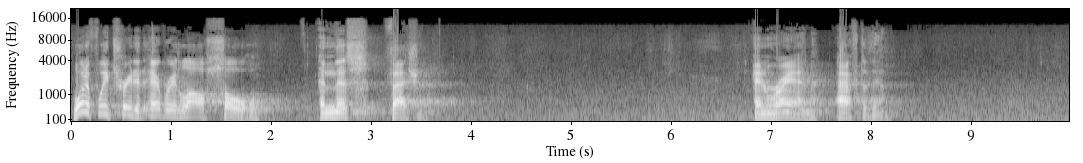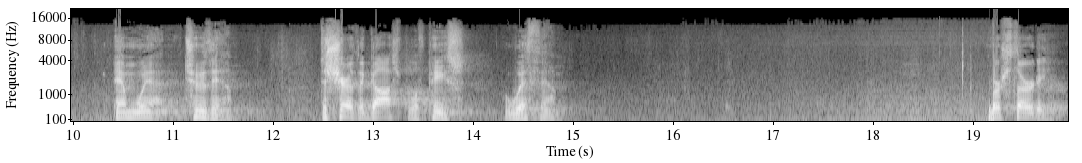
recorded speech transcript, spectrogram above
What if we treated every lost soul in this fashion and ran after them and went to them to share the gospel of peace with them? Verse 30.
